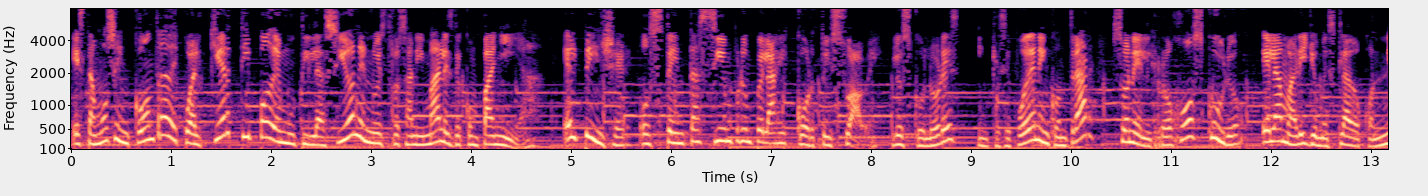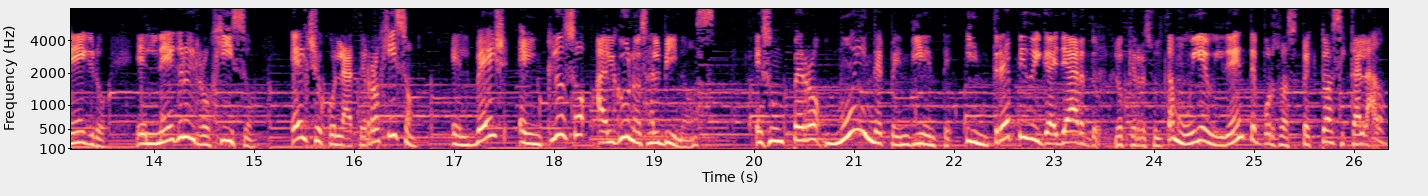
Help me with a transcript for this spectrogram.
estamos en contra de cualquier tipo de mutilación en nuestros animales de compañía. El pincher ostenta siempre un pelaje corto y suave. Los colores en que se pueden encontrar son el rojo oscuro, el amarillo mezclado con negro, el negro y rojizo, el chocolate rojizo, el beige e incluso algunos albinos. Es un perro muy independiente, intrépido y gallardo, lo que resulta muy evidente por su aspecto acicalado.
